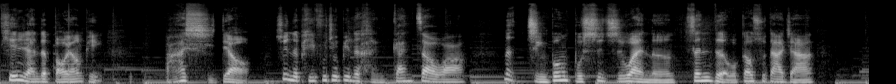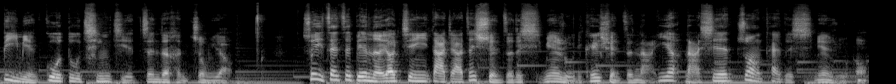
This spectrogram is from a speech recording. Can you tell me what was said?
天然的保养品把它洗掉，所以你的皮肤就变得很干燥啊。那紧绷不适之外呢，真的，我告诉大家，避免过度清洁真的很重要。所以在这边呢，要建议大家在选择的洗面乳，你可以选择哪一样、哪些状态的洗面乳哦。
